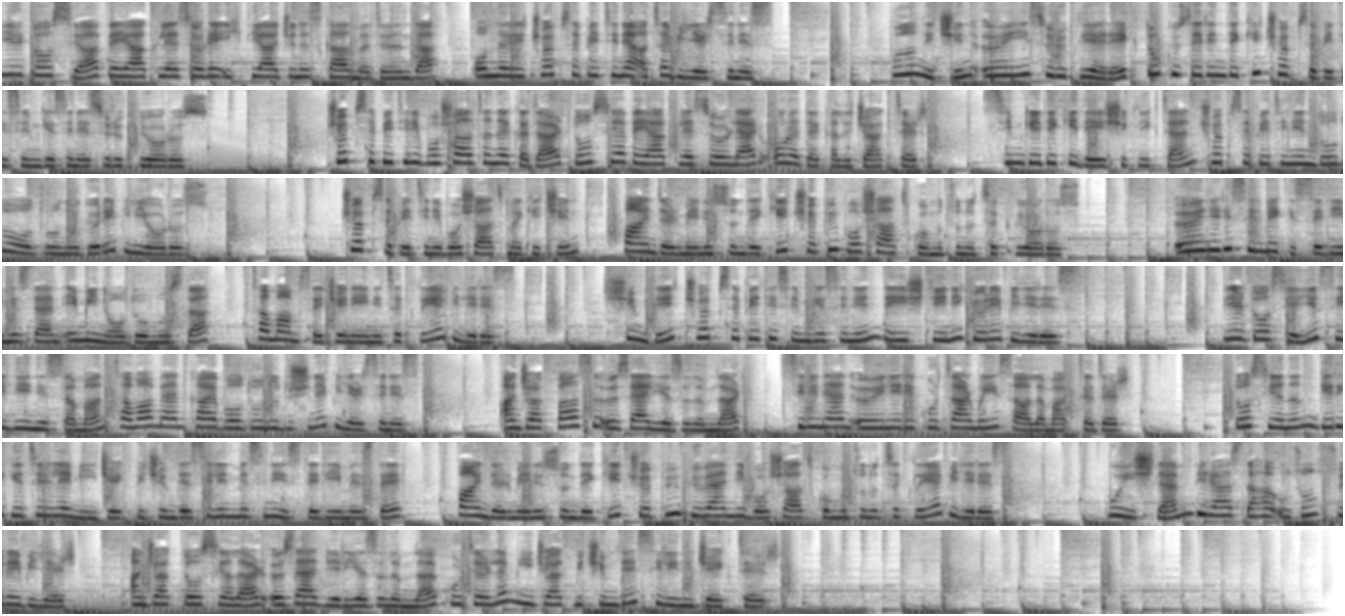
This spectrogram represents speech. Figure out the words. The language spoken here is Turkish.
Bir dosya veya klasöre ihtiyacınız kalmadığında onları çöp sepetine atabilirsiniz. Bunun için öğeyi sürükleyerek dok üzerindeki çöp sepeti simgesine sürüklüyoruz. Çöp sepetini boşaltana kadar dosya veya klasörler orada kalacaktır. Simgedeki değişiklikten çöp sepetinin dolu olduğunu görebiliyoruz. Çöp sepetini boşaltmak için Finder menüsündeki çöpü boşalt komutunu tıklıyoruz. Öğeleri silmek istediğimizden emin olduğumuzda tamam seçeneğini tıklayabiliriz. Şimdi çöp sepeti simgesinin değiştiğini görebiliriz. Bir dosyayı sildiğiniz zaman tamamen kaybolduğunu düşünebilirsiniz. Ancak bazı özel yazılımlar silinen öğeleri kurtarmayı sağlamaktadır. Dosyanın geri getirilemeyecek biçimde silinmesini istediğimizde Finder menüsündeki çöpü güvenli boşalt komutunu tıklayabiliriz. Bu işlem biraz daha uzun sürebilir. Ancak dosyalar özel bir yazılımla kurtarılamayacak biçimde silinecektir.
